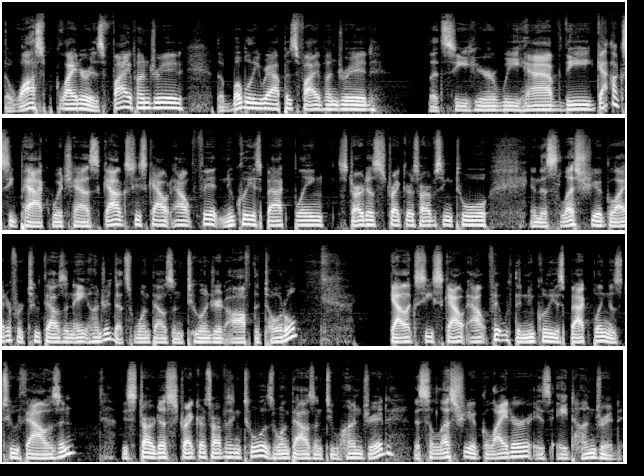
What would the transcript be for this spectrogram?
The wasp glider is 500. The bubbly wrap is 500. Let's see here. We have the Galaxy Pack, which has Galaxy Scout outfit, Nucleus back bling, Stardust Strikers harvesting tool, and the Celestia glider for 2,800. That's 1,200 off the total. Galaxy Scout outfit with the Nucleus back bling is 2,000. The Stardust Strikers harvesting tool is 1,200. The Celestia glider is 800.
